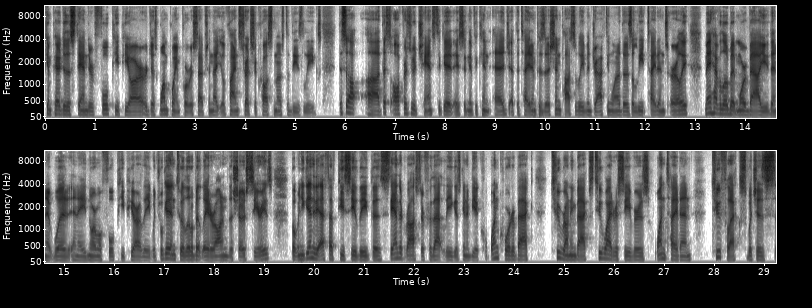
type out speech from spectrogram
compared to the standard full PPR PPR or just one point per reception that you'll find stretched across most of these leagues. This uh, this offers you a chance to get a significant edge at the tight end position, possibly even drafting one of those elite tight ends early. May have a little bit more value than it would in a normal full PPR league, which we'll get into a little bit later on in the show series. But when you get into the FFPC league, the standard roster for that league is going to be a one quarterback, two running backs, two wide receivers, one tight end, two flex, which is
